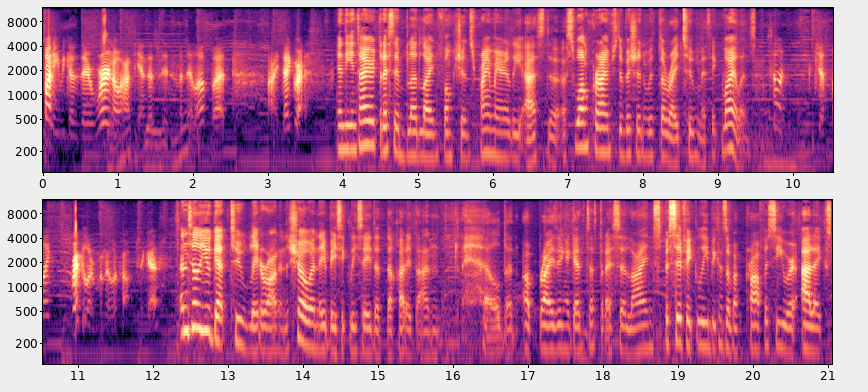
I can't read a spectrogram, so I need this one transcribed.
funny because there were no haciendas in Manila, but I digress. And the entire Trese bloodline functions primarily as the Aswang Crimes Division with the right to mythic violence. So, just like regular Manila cops, I guess. Until you get to later on in the show, and they basically say that the Karitan held an uprising against the Trese line, specifically because of a prophecy where Alex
